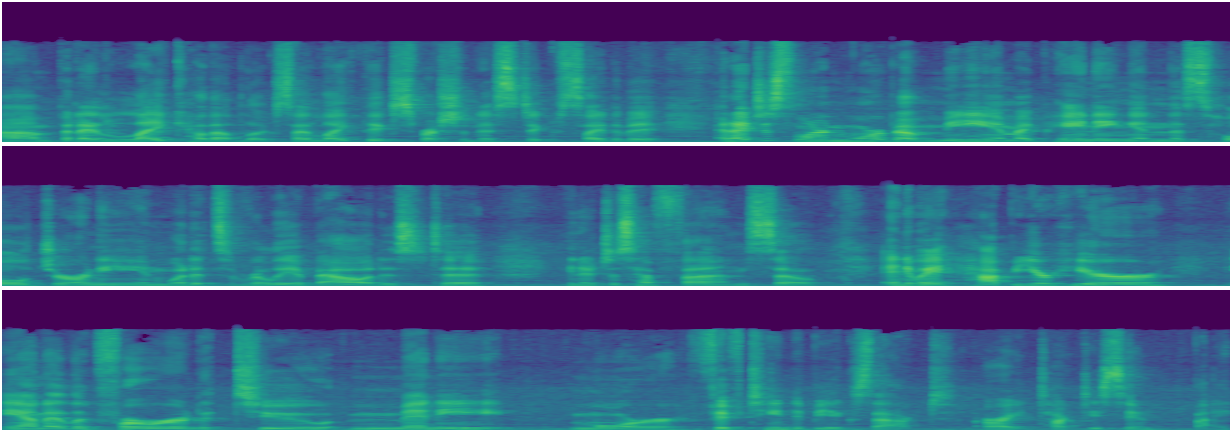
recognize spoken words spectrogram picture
Um, but I like how that looks. I like the expressionistic side of it. And I just learned more about me and my painting and this whole journey and what it's really about is to, you know, just have fun. So anyway, happy you're here and I look forward to many more, 15 to be exact. All right, talk to you soon. Bye.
